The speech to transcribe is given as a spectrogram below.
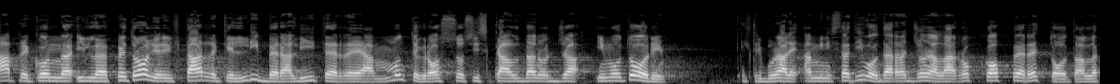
apre con il petrolio e il TAR che libera l'iter e a Montegrosso si scaldano già i motori. Il Tribunale amministrativo dà ragione alla Roccopper e Total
